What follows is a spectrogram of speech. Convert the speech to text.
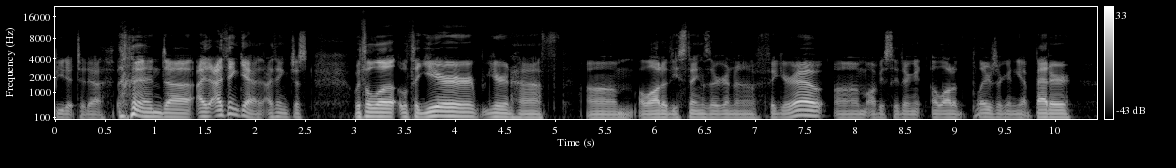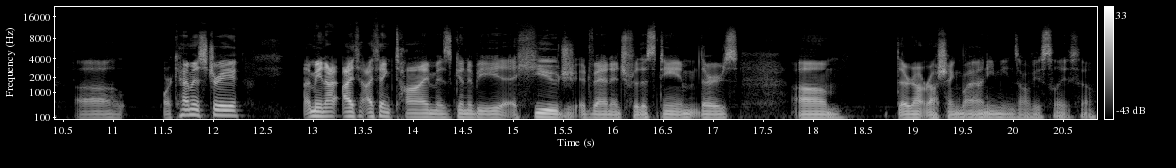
beat it to death, and uh, I, I think yeah, I think just with a lo- with a year, year and a half, um, a lot of these things they're gonna figure out. Um, obviously, they're a lot of the players are gonna get better, uh, more chemistry. I mean, I I, I think time is gonna be a huge advantage for this team. There's, um, they're not rushing by any means, obviously. So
